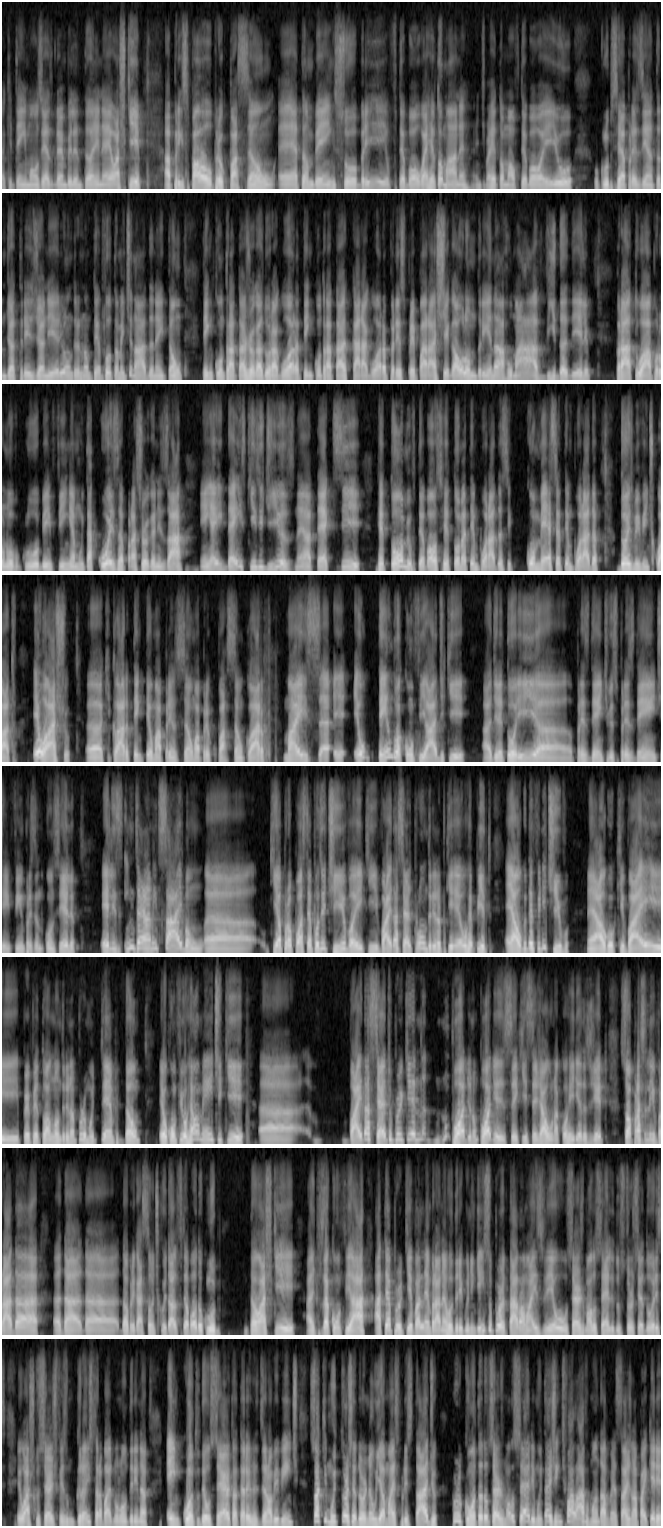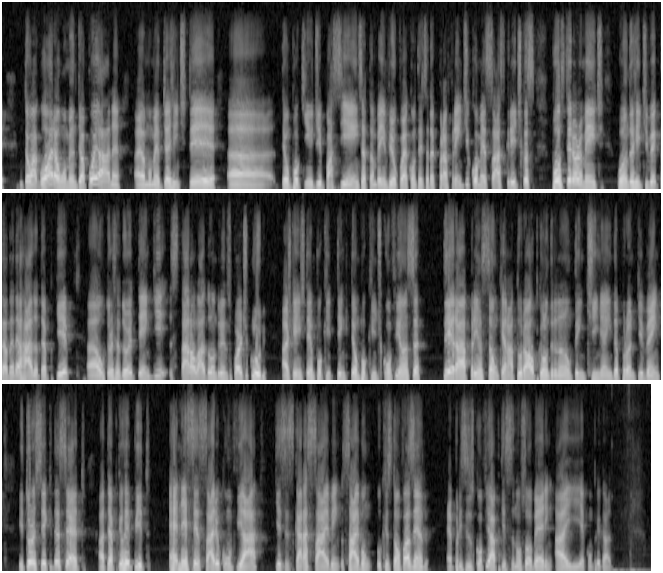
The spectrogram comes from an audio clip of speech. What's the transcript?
que tem em mãos é do Guilherme Belintani, né? Eu acho que a principal preocupação é também sobre o futebol vai retomar, né? A gente vai retomar o futebol aí, o, o clube se apresenta no dia 3 de janeiro e o Londrina não tem absolutamente nada, né? Então tem que contratar jogador agora, tem que contratar cara agora para ele se preparar, chegar ao Londrina, arrumar a vida dele para atuar para o novo clube, enfim, é muita coisa para se organizar em aí 10, 15 dias, né? Até que se retome o futebol, se retome a temporada, se comece a temporada 2024. Eu acho uh, que, claro, tem que ter uma apreensão, uma preocupação, claro, mas uh, eu tendo a confiar de que a diretoria, presidente, vice-presidente, enfim, o presidente do conselho, eles internamente saibam uh, que a proposta é positiva e que vai dar certo para Londrina, porque eu repito, é algo definitivo, né? algo que vai perpetuar Londrina por muito tempo. Então, eu confio realmente que uh, vai dar certo, porque não pode, não pode ser que seja uma correria desse jeito, só para se livrar da, da, da, da obrigação de cuidar do futebol do clube. Então acho que a gente precisa confiar, até porque, vale lembrar, né, Rodrigo? Ninguém suportava mais ver o Sérgio Malucelli dos torcedores. Eu acho que o Sérgio fez um grande trabalho no Londrina enquanto deu certo, até 2019 e 20. Só que muito torcedor não ia mais pro estádio por conta do Sérgio Malucelli. Muita gente falava, mandava mensagem na Pai Querer. Então agora é o momento de apoiar, né? É o momento de a gente ter, uh, ter um pouquinho de paciência também, ver o que vai acontecer daqui para frente e começar as críticas posteriormente, quando a gente vê que tá dando errado. Até porque uh, o torcedor tem que estar ao lado do Londrina Esporte Clube. Acho que a gente tem, um pouquinho, tem que ter um pouquinho de confiança, ter a apreensão, que é natural, porque o Londrina não tem time ainda pro ano que vem, e torcer que dê certo. Até porque, eu repito, é necessário confiar que esses caras saibam, saibam o que estão fazendo. É preciso confiar, porque se não souberem, aí é complicado.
